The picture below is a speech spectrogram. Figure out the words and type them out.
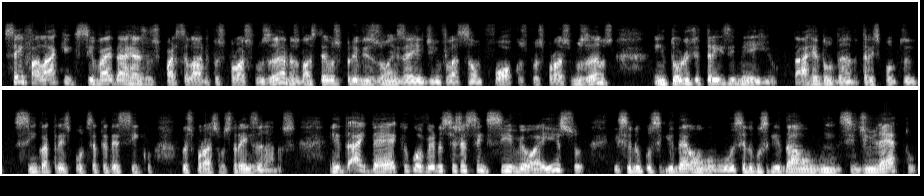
sem falar que se vai dar reajuste parcelado para os próximos anos, nós temos previsões aí de inflação focos para os próximos anos em torno de 3,5, tá arredondando 3,5 a 3,75 para os próximos três anos. Então, a ideia é que o governo seja sensível a isso e se não conseguir dar um, se não conseguir dar um índice direto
